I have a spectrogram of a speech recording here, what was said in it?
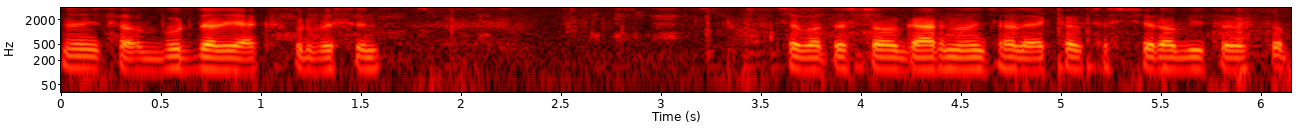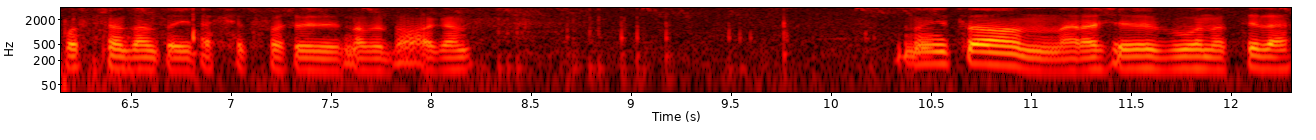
No i co, burdel jak skurwysyn. Trzeba też to ogarnąć, ale jak cały czas się robi, to co posprzątam, to i tak się tworzy nowy bałagan. No i co, na razie by było na tyle.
